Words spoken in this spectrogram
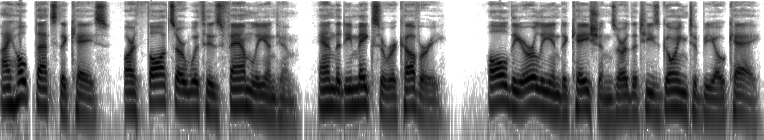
I hope that's the case, our thoughts are with his family and him, and that he makes a recovery. All the early indications are that he's going to be okay.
